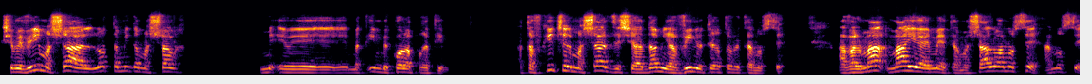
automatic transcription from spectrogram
כשמביאים משל, לא תמיד המשל אה, מתאים בכל הפרטים. התפקיד של משל זה שאדם יבין יותר טוב את הנושא. אבל מה, מהי האמת? המשל או הנושא? הנושא.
